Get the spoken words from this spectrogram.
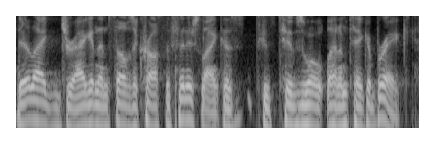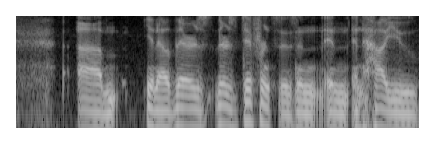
They're like dragging themselves across the finish line because because Thibs won't let them take a break. Um, you know, there's there's differences in, in, in how you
